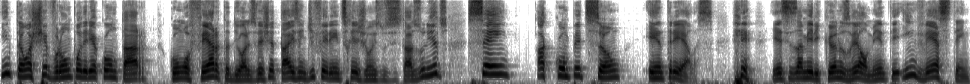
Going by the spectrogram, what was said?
Então a Chevron poderia contar com oferta de óleos vegetais em diferentes regiões dos Estados Unidos, sem a competição entre elas. Esses americanos realmente investem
